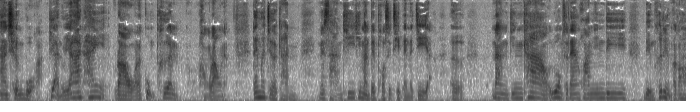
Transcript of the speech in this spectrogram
งานเชิงบวกอะที่อนุญาตให้เราและกลุ่มเพื่อนของเราเนี่ย ได้มาเจอกันในสถานที่ที่มันเป็น positive energy อะเออนั่งกินข้าวร่วมแสดงความยินดี ดื่มเครื่องดื่มแอลกอฮ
